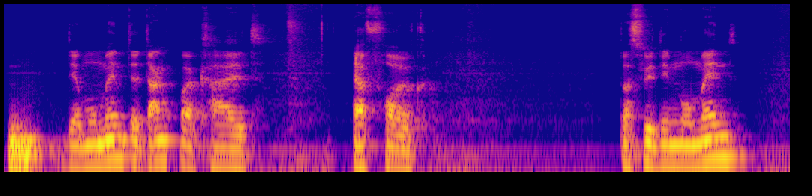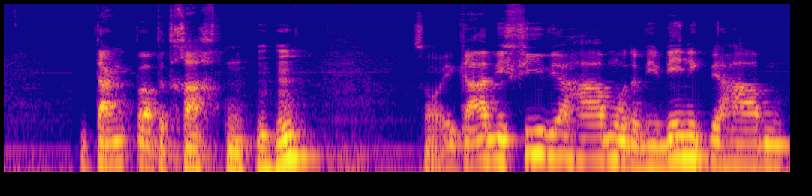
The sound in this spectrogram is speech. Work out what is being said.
der Moment der Dankbarkeit Erfolg. Dass wir den Moment dankbar betrachten. Mhm. So, egal wie viel wir haben oder wie wenig wir haben,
